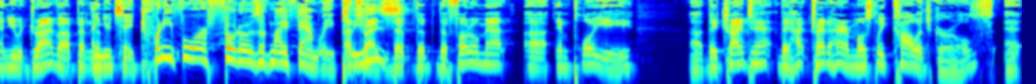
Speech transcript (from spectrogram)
and you would drive up, and, And the, you'd say, 24 photos of my family, please. that's right. The the the Fotomat uh, employee. Uh, they tried to they hi- tried to hire mostly college girls, a-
